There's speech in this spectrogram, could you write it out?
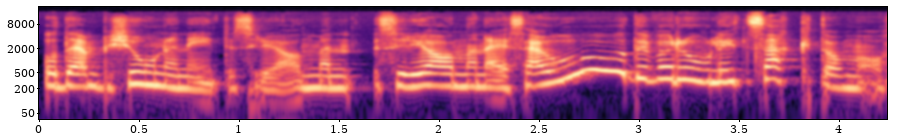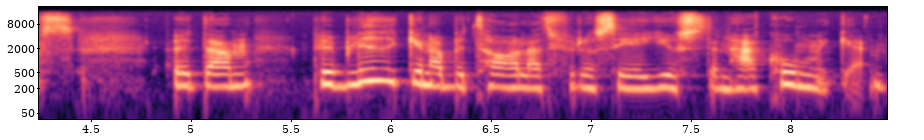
Och den personen är inte syrian, men syrianerna är så här, oh, det var roligt sagt om oss. Utan publiken har betalat för att se just den här komikern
